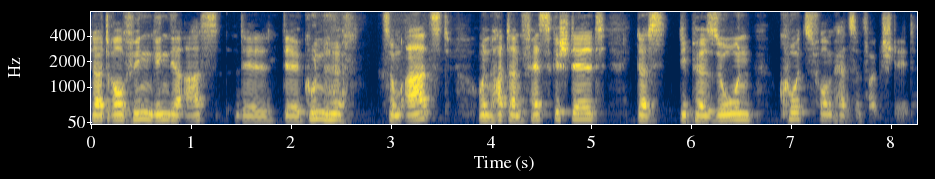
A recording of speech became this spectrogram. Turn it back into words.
Daraufhin ging der Arzt, der, der Kunde zum Arzt und hat dann festgestellt, dass die Person kurz vorm Herzinfarkt steht.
